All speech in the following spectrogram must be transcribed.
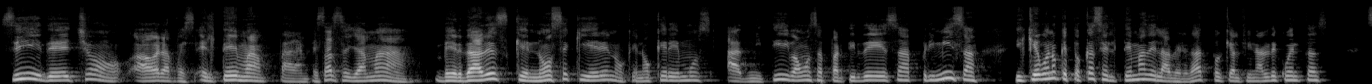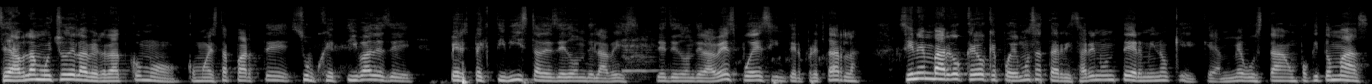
Sí, de hecho, ahora pues el tema para empezar se llama verdades que no se quieren o que no queremos admitir. Vamos a partir de esa premisa. Y qué bueno que tocas el tema de la verdad, porque al final de cuentas se habla mucho de la verdad como, como esta parte subjetiva desde perspectivista, desde donde la ves. Desde donde la ves puedes interpretarla. Sin embargo, creo que podemos aterrizar en un término que, que a mí me gusta un poquito más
